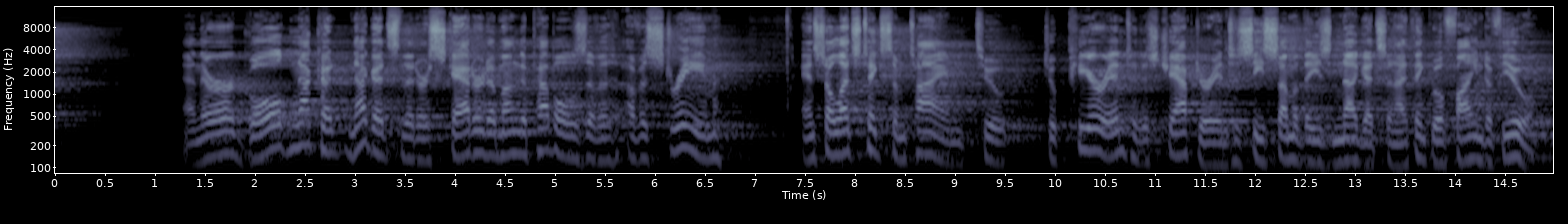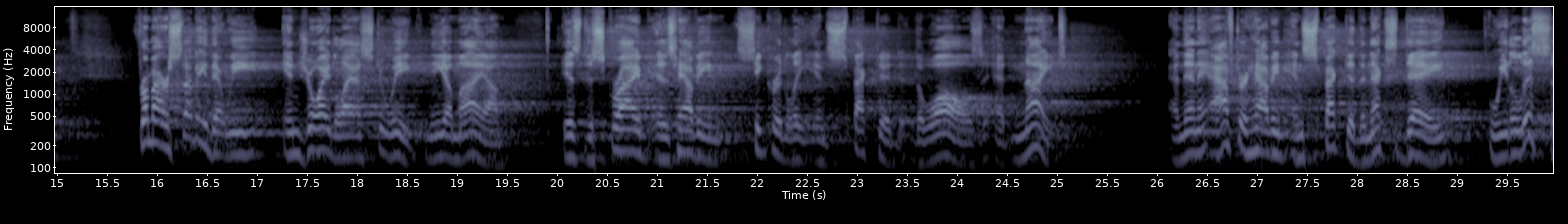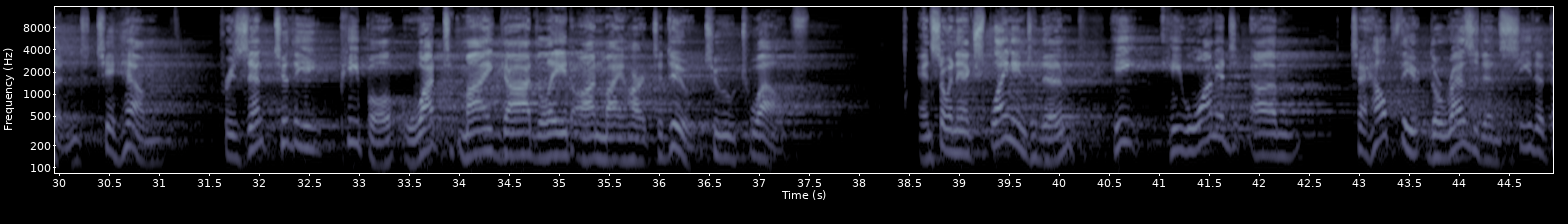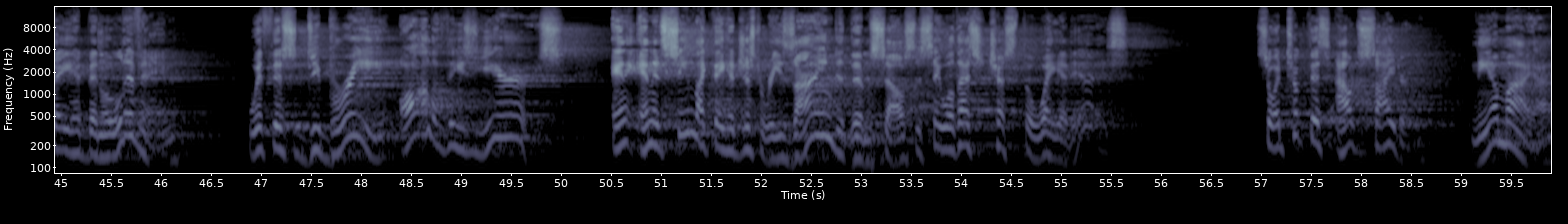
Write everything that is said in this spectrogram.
And there are gold nuggets that are scattered among the pebbles of a, of a stream. And so let's take some time to, to peer into this chapter and to see some of these nuggets, and I think we'll find a few. From our study that we enjoyed last week, Nehemiah is described as having secretly inspected the walls at night. And then, after having inspected the next day, we listened to him present to the people what my God laid on my heart to do, 212. And so, in explaining to them, he, he wanted um, to help the, the residents see that they had been living with this debris all of these years. And, and it seemed like they had just resigned themselves to say, well, that's just the way it is. So it took this outsider, Nehemiah,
